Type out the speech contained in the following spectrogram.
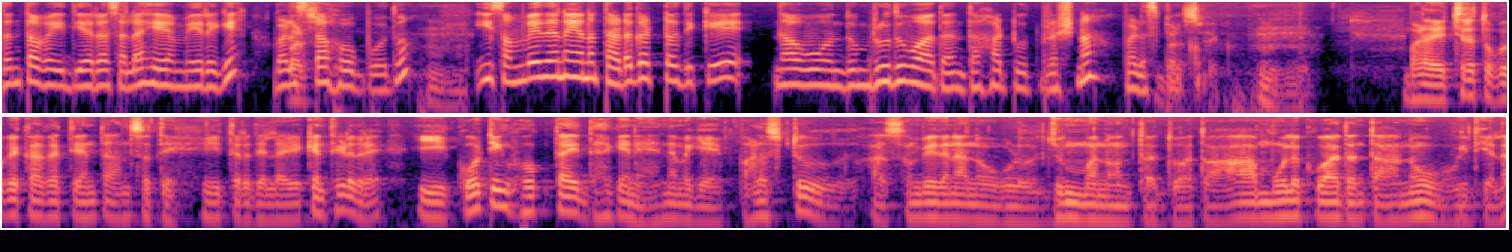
ದಂತ ವೈದ್ಯರ ಸಲಹೆಯ ಮೇರೆಗೆ ಬಳಸ್ತಾ ಹೋಗ್ಬೋದು. ಈ ಸಂವೇದನೆಯನ್ನು ತಡೆಗಟ್ಟೋದಕ್ಕೆ ನಾವು ಒಂದು ಮೃದುವಾದಂತಹ ಟೂತ್ ಬ್ರಷ್ನ ಬಳಸಬೇಕು. ಬಹಳ ಎಚ್ಚರ ತಗೋಬೇಕಾಗತ್ತೆ ಅಂತ ಅನಿಸುತ್ತೆ ಈ ಥರದ್ದೆಲ್ಲ. ಯಾಕೆಂತ ಹೇಳಿದ್ರೆ, ಈ ಕೋಟಿಂಗ್ ಹೋಗ್ತಾ ಇದ್ದ ಹಾಗೇನೆ ನಮಗೆ ಬಹಳಷ್ಟು ಆ ಸಂವೇದನಾ ನೋವುಗಳು, ಜುಮ್ ಅನ್ನುವಂಥದ್ದು ಅಥವಾ ಆ ಮೂಲಕವಾದಂಥ ಆ ನೋವು ಇದೆಯಲ್ಲ,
